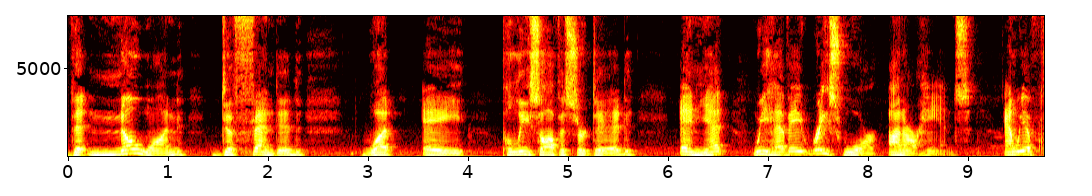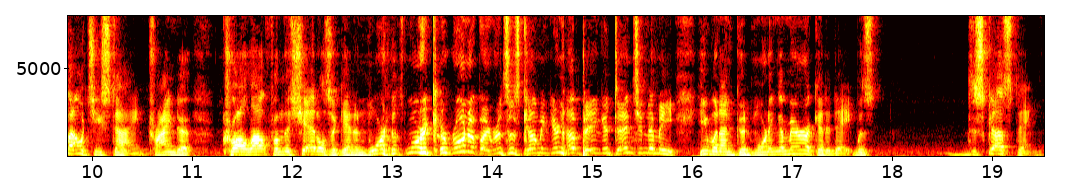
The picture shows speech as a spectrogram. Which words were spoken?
that no one defended what a police officer did, and yet we have a race war on our hands. And we have Fauci Stein trying to crawl out from the shadows again and warn us more coronavirus is coming. You're not paying attention to me. He went on Good Morning America today. It was disgusting.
